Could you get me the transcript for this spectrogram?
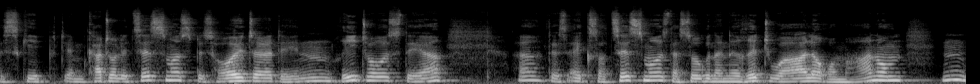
Es gibt im Katholizismus bis heute den Ritus der, des Exorzismus, das sogenannte Rituale Romanum. Hm,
